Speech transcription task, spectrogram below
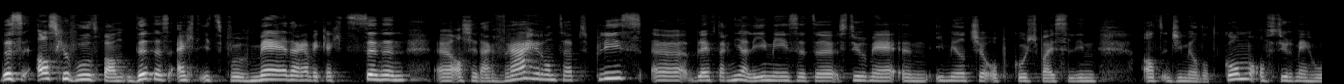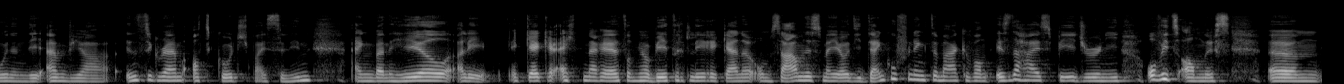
Dus als je voelt van, dit is echt iets voor mij, daar heb ik echt zin in. Uh, als je daar vragen rond hebt, please, blijf daar niet alleen mee zitten. Stuur mij een e-mailtje op coachbyceline gmail.com of stuur mij gewoon een DM via Instagram, at coachbyceline. En ik ben heel... Allez, ik kijk er echt naar uit om jou beter te leren kennen, om samen eens met jou die denkoefening te maken van is de HSP journey of iets anders um,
